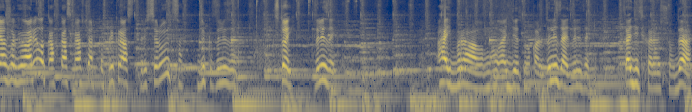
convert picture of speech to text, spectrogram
Я уже говорила, кавказская овчарка прекрасно дрессируется. Джика, залезай. Стой, залезай. Ай, браво, молодец, мой хороший. Залезай, залезай. Садись хорошо, да.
